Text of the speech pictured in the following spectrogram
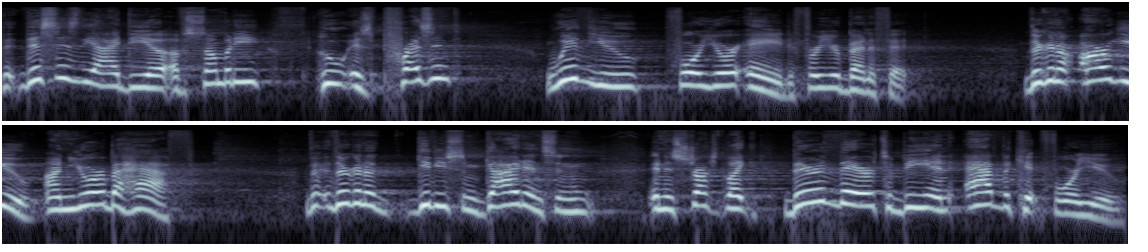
This is the idea of somebody who is present with you for your aid, for your benefit. They're going to argue on your behalf. They're going to give you some guidance and, and instruction. Like, they're there to be an advocate for you.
